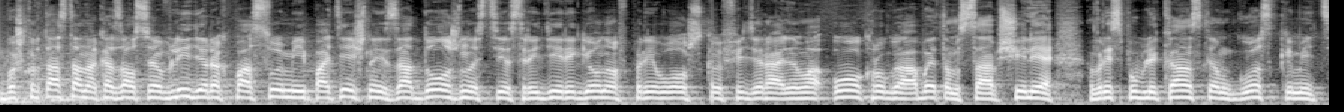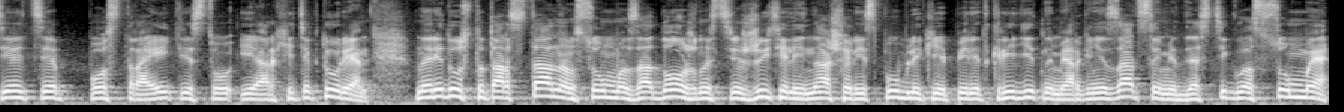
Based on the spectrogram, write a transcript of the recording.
Башкортостан оказался в лидерах по сумме ипотечной задолженности среди регионов Приволжского федерального округа. Об этом сообщили в Республиканском госкомитете по строительству и архитектуре. Наряду с Татарстаном сумма задолженности жителей нашей республики перед кредитными организациями достигла суммы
